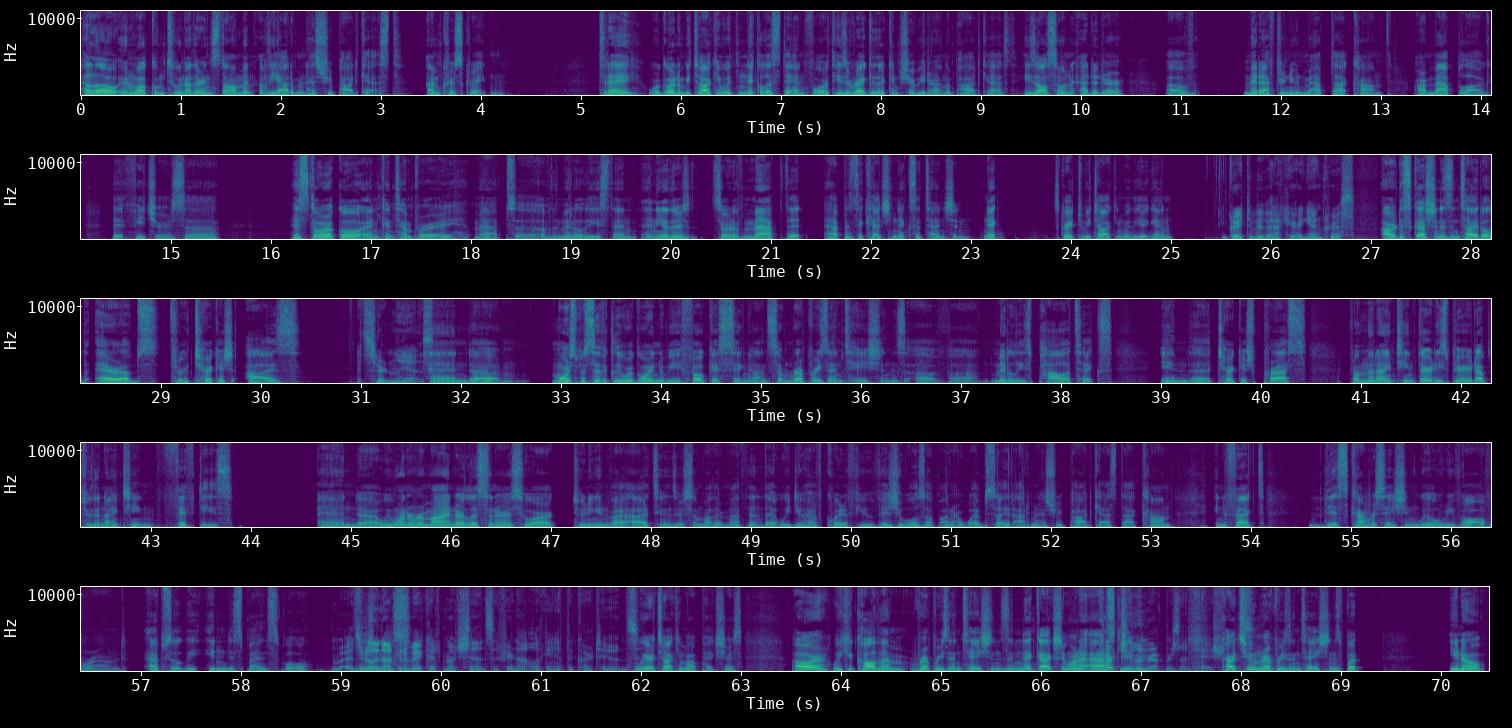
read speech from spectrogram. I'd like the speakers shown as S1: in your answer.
S1: Hello, and welcome to another installment of the Ottoman History Podcast. I'm Chris Gratien. Today, we're going to be talking with Nicholas Danforth. He's a regular contributor on the podcast. He's also an editor of midafternoonmap.com, our map blog that features uh, historical and contemporary maps uh, of the Middle East and any other sort of map that happens to catch Nick's attention. Nick, it's great to be talking with you again.
S2: Great to be back here again, Chris.
S1: Our discussion is entitled Arabs Through Turkish Eyes.
S2: It certainly is.
S1: And um, more specifically, we're going to be focusing on some representations of uh, Middle East politics in the Turkish press from the 1930s period up through the 1950s. And uh, we want to remind our listeners who are tuning in via iTunes or some other method that we do have quite a few visuals up on our website, OttomanHistoryPodcast.com. In fact, this conversation will revolve around absolutely indispensable.
S2: It's really not going to make much sense if you're not looking at the cartoons.
S1: We are talking about pictures. Or we could call them representations. And Nick, I actually want to ask
S2: cartoon
S1: you.
S2: Cartoon representations.
S1: Cartoon representations. But, you know,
